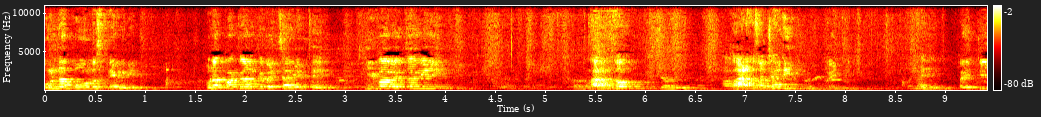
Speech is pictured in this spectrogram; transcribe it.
ਉਹਨਾਂ ਬੋਨਸ ਦੇਣਗੇ। ਹੁਣ ਆਪਾਂ ਕਣਕ ਵੇਚਾਂਗੇ ਇੱਥੇ। ਕੀ ਭਾਅ ਵੇਚਾਂਗੇ 1800 1840 35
